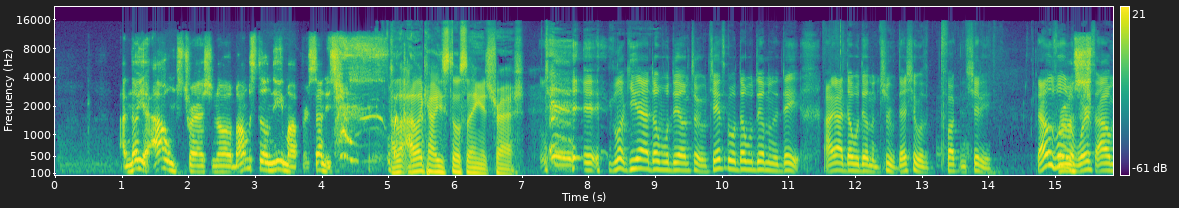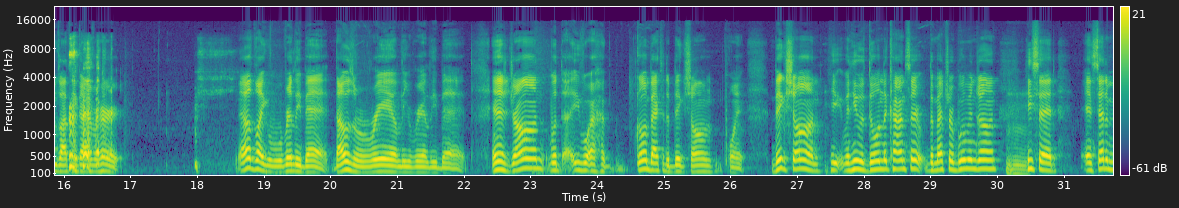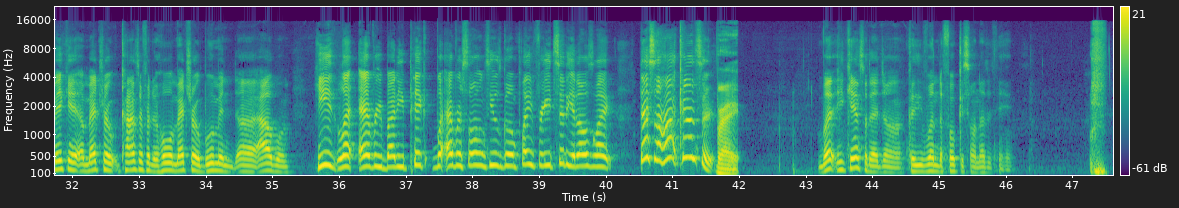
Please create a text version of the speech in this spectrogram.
I know your album's trash and all, but I'm gonna still need my percentage. I, li- I like how he's still saying it's trash. It- look, he had double down too. Chance go double down on the date. I got double down on the truth. That shit was fucking shitty. That was one of the Real worst albums I think I ever heard. That was like really bad. That was really really bad. And it's drawn with uh, going back to the Big Sean point. Big Sean, he when he was doing the concert, the Metro Boomin John, he said instead of making a Metro concert for the whole Metro Boomin uh, album, he let everybody pick whatever songs he was gonna play for each city, and I was like, that's a hot concert. Right. But he canceled that John because he wanted to focus on other things.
